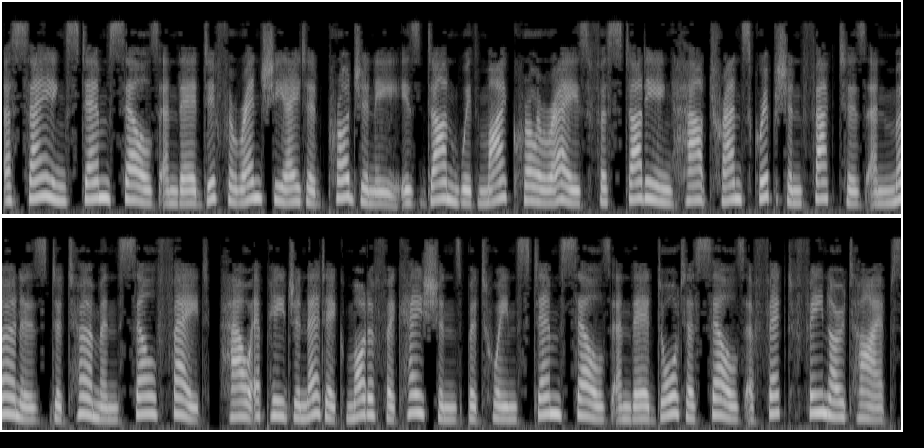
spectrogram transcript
Assaying stem cells and their differentiated progeny is done with microarrays for studying how transcription factors and mRNAs determine cell fate, how epigenetic modifications between stem cells and their daughter cells affect phenotypes,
